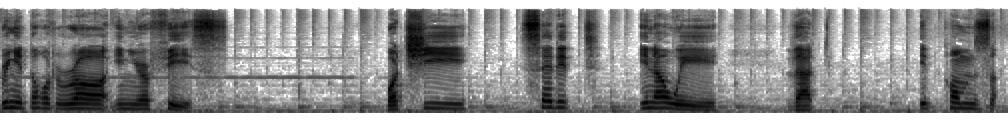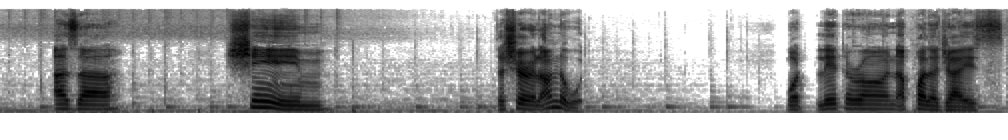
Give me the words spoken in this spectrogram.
bring it out raw in your face. But she said it in a way that it comes as a shame to Sheryl Underwood. But later on apologized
